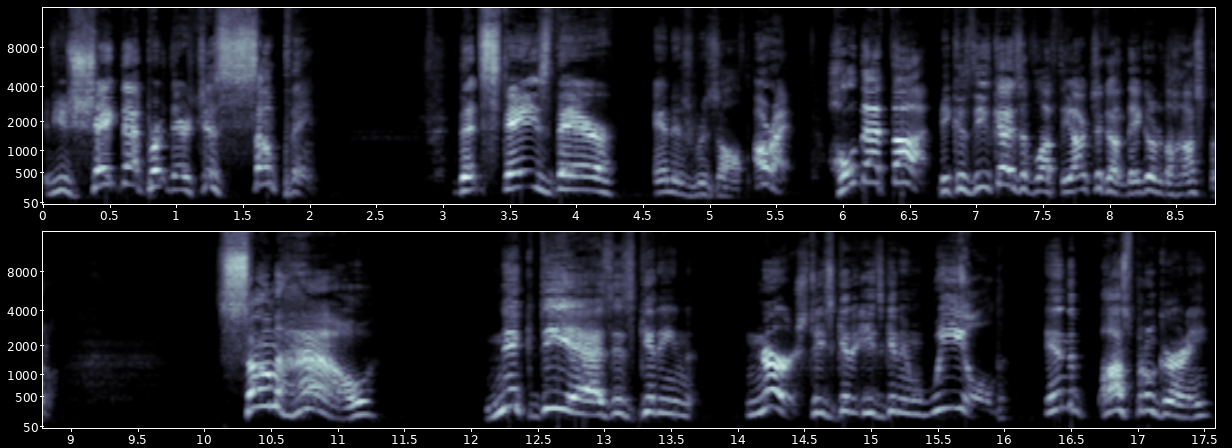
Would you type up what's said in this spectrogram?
If you shake that person, there's just something that stays there and is resolved. All right, hold that thought because these guys have left the octagon. They go to the hospital. Somehow, Nick Diaz is getting nursed. He's getting, he's getting wheeled in the hospital gurney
